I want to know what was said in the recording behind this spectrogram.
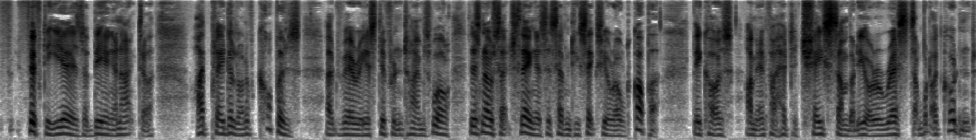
fifty years of being an actor. I played a lot of coppers at various different times. Well, there's no such thing as a 76 year old copper because, I mean, if I had to chase somebody or arrest somebody, I couldn't.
